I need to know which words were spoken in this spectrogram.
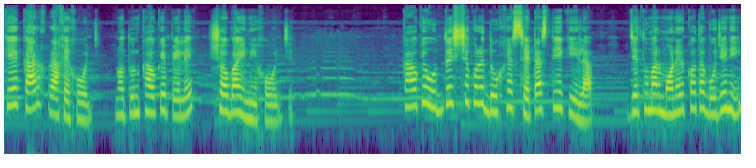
কে কার রাখে খোঁজ? নতুন কাউকে পেলে সবাই নিখোঁজ। কাউকে উদ্দেশ্য করে দুঃখের স্ট্যাটাস দিয়ে কী লাভ? যে তোমার মনের কথা বোঝেনি,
